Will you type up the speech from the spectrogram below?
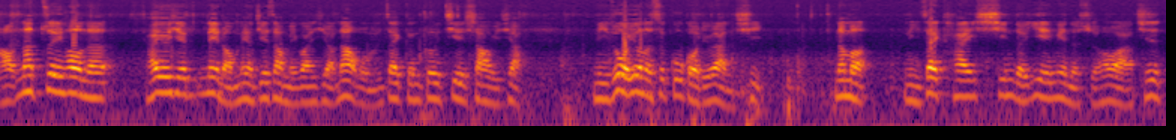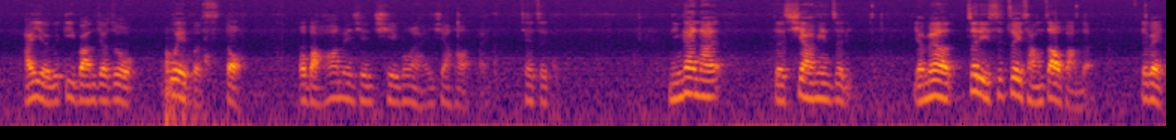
好，那最后呢，还有一些内容没有介绍，没关系啊。那我们再跟各位介绍一下，你如果用的是 Google 浏览器，那么你在开新的页面的时候啊，其实还有一个地方叫做 Web Store。我把画面先切过来一下哈，来，在这里，您看它的下面这里有没有？这里是最常造访的，对不对？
